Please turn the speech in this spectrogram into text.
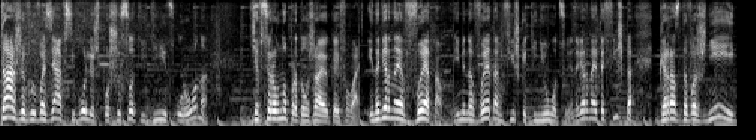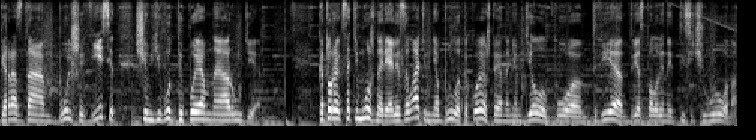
Даже вывозя всего лишь по 600 единиц урона, я все равно продолжаю кайфовать. И, наверное, в этом, именно в этом фишка Киниоцу. И, наверное, эта фишка гораздо важнее и гораздо больше весит, чем его ДПМное орудие. Которое, кстати, можно реализовать. У меня было такое, что я на нем делал по 2-2,5 тысячи урона.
